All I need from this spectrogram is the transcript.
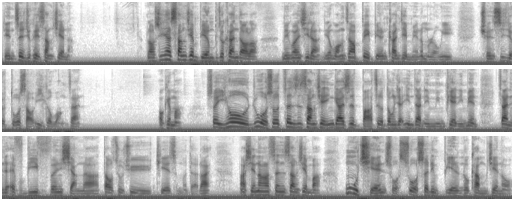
点这就可以上线了。老师现在上线，别人不就看到了？没关系的，你的网站被别人看见没那么容易。全世界有多少亿个网站？OK 吗？所以以后如果说正式上线，应该是把这个东西印在你名片里面，在你的 FB 分享啊，到处去贴什么的。来，那先让它正式上线吧。目前所做设定，别人都看不见哦。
